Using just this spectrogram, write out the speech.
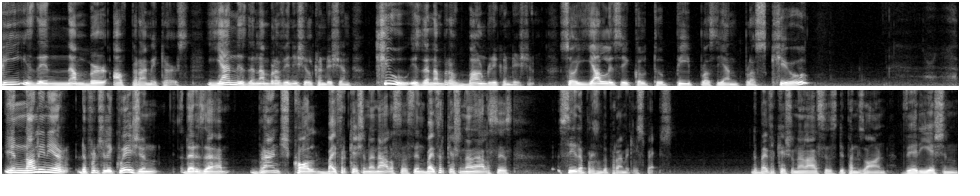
P is the number of parameters, N is the number of initial condition, Q is the number of boundary condition. So L is equal to P plus N plus Q. In nonlinear differential equation there is a branch called bifurcation analysis. In bifurcation analysis C represents the parameter space. The bifurcation analysis depends on variation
